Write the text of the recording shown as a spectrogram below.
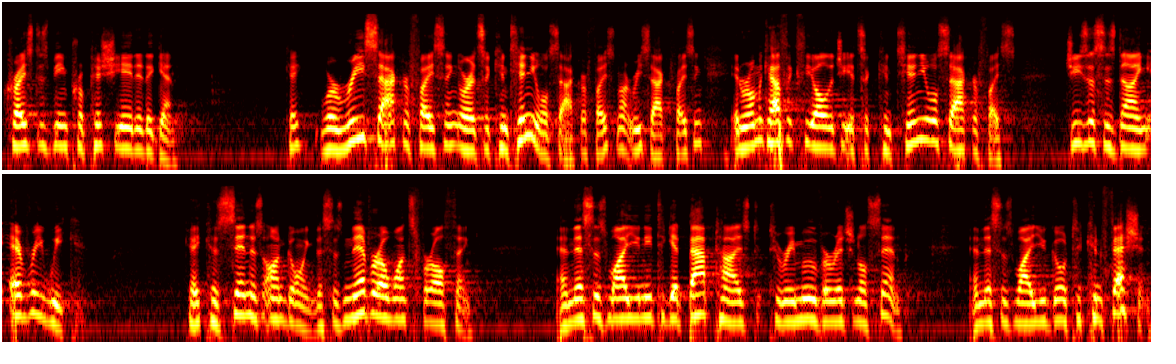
Christ is being propitiated again. Okay? We're re sacrificing, or it's a continual sacrifice, not re sacrificing. In Roman Catholic theology, it's a continual sacrifice. Jesus is dying every week. Okay? Because sin is ongoing. This is never a once for all thing. And this is why you need to get baptized to remove original sin. And this is why you go to confession.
